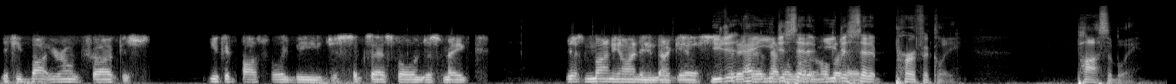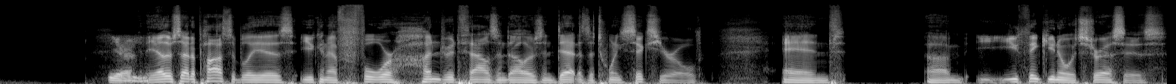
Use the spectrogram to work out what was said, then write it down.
if you bought your own truck, it's, you could possibly be just successful and just make just money on end, I guess. You just hey, you just said it. of You just said it perfectly. Possibly. Yeah. And the other side of possibly is you can have four hundred thousand dollars in debt as a twenty-six-year-old, and um, you think you know what stress is.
